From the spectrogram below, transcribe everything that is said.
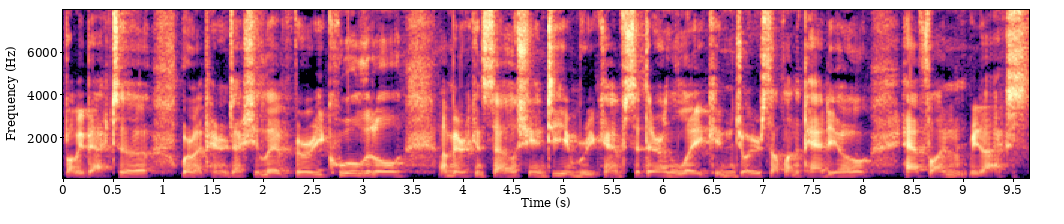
brought me back to where my parents actually live. Very cool little American style shanty, where you kind of sit there on the lake and enjoy yourself on the patio, have fun, relax.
